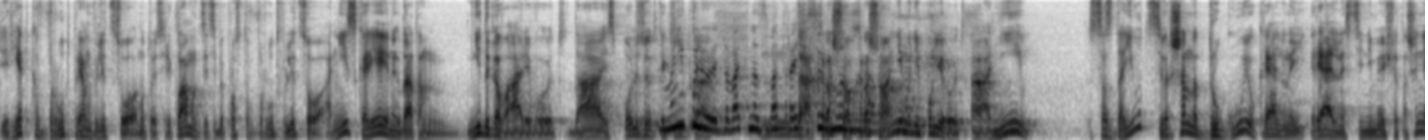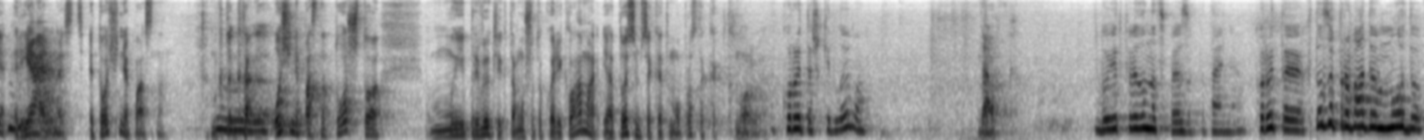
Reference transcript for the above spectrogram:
редко врут прям в лицо. Ну, то есть реклама, где тебе просто врут в лицо. Они скорее иногда там не договаривают, да, используют какие-то... Манипулируют, давайте назвать Да, хорошо, хорошо, они манипулируют. А они создают совершенно другую к реальной реальности, не имеющую отношения, mm-hmm. реальность. Это очень опасно. Mm. Очень опасно то, что мы привыкли к тому, что такое реклама, и относимся к этому просто как к норме. Курити шкідливо? Да. Так. Ви відповіли на своє запитання. Корити, хто запровадив моду?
